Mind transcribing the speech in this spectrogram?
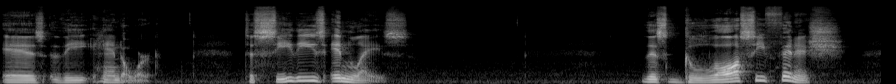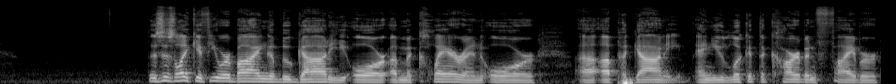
is the handle work to see these inlays, this glossy finish. This is like if you were buying a Bugatti or a McLaren or uh, a Pagani, and you look at the carbon fiber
